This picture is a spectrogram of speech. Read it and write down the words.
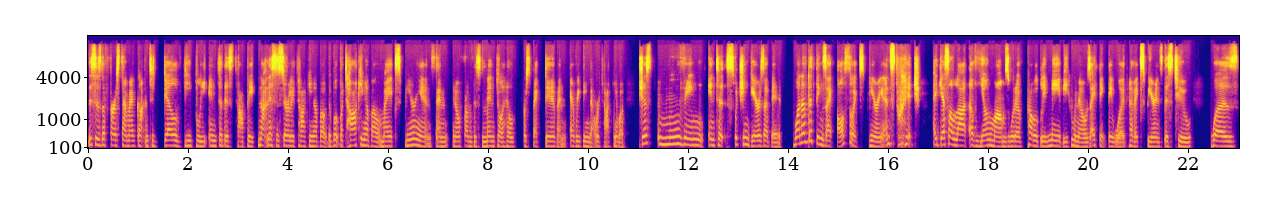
this is the first time I've gotten to delve deeply into this topic, not necessarily talking about the book, but talking about my experience and, you know, from this mental health perspective and everything that we're talking about. Just moving into switching gears a bit. One of the things I also experienced, which I guess a lot of young moms would have probably, maybe, who knows, I think they would have experienced this too, was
